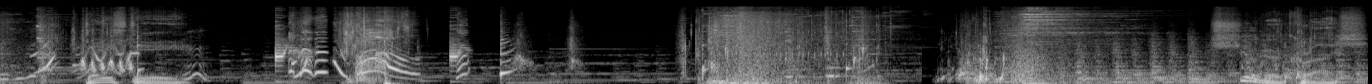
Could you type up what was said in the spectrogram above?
Tasty. Whoa! Huh? Sugar Crush.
